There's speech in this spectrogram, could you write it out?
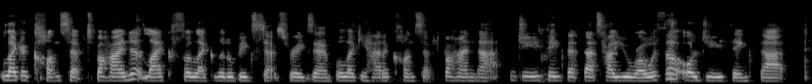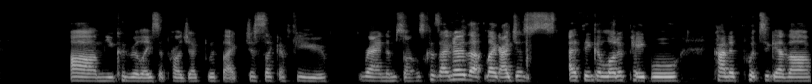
like a concept behind it like for like little big steps for example like you had a concept behind that do you think that that's how you roll with it? Or do you think that um you could release a project with like just like a few random songs because i know that like i just i think a lot of people kind of put together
